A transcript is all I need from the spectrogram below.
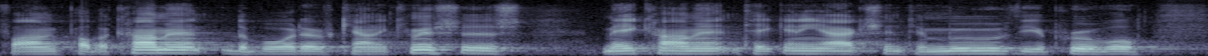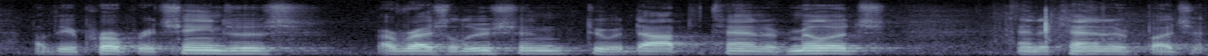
Following public comment, the Board of County Commissioners may comment and take any action to move the approval of the appropriate changes, a resolution to adopt the tentative millage and the tentative budget.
